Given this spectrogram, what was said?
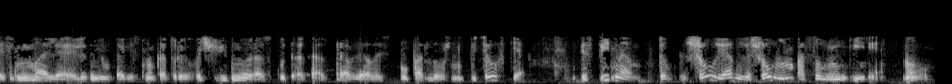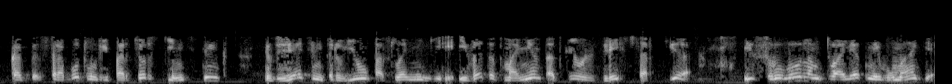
снимали Людмилу Борисовну, которая в очередной раз куда-то отправлялась по подложной путевке, действительно, шел рядом, шел мимо посол Нигерии. Ну, как бы сработал репортерский инстинкт взять интервью у посла Нигерии. И в этот момент открылась дверь в сортира, и с рулоном туалетной бумаги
